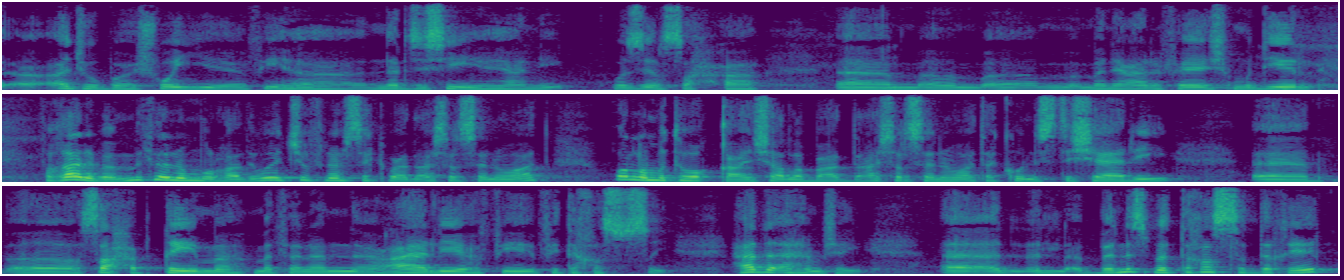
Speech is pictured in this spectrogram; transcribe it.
أجوبة شوي فيها نرجسية يعني وزير صحة آم، آم، ماني عارف إيش مدير. فغالبا مثل الأمور هذه وين تشوف نفسك بعد عشر سنوات؟ والله متوقع إن شاء الله بعد عشر سنوات أكون استشاري آه، آه، صاحب قيمة مثلا عالية في في تخصصي. هذا أهم شيء. آه، ال- ال- بالنسبة للتخصص الدقيق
